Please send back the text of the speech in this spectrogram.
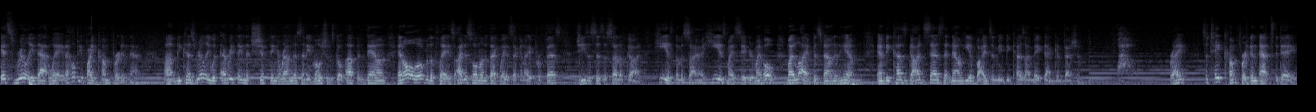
It's really that way. And I hope you find comfort in that. Um, because really, with everything that's shifting around us and emotions go up and down and all over the place, I just hold on to the fact wait a second, I profess Jesus is the Son of God. He is the Messiah. He is my Savior. My hope, my life is found in Him. And because God says that now He abides in me because I make that confession. Wow. Right? So take comfort in that today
